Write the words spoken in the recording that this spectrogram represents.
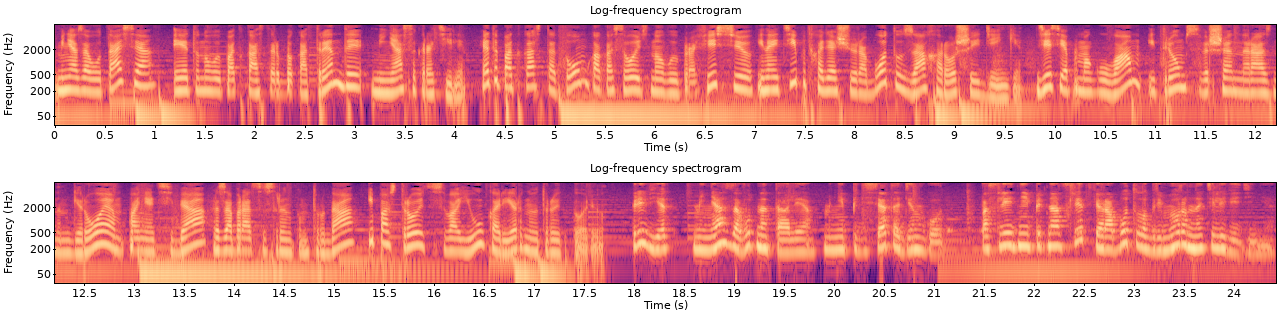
Меня зовут Ася, и это новый подкаст РБК «Тренды. Меня сократили». Это подкаст о том, как освоить новую профессию и найти подходящую работу за хорошие деньги. Здесь я помогу вам и трем совершенно разным героям понять себя, разобраться с рынком труда и построить свою карьерную траекторию. Привет, меня зовут Наталья, мне 51 год. Последние 15 лет я работала гримером на телевидении.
